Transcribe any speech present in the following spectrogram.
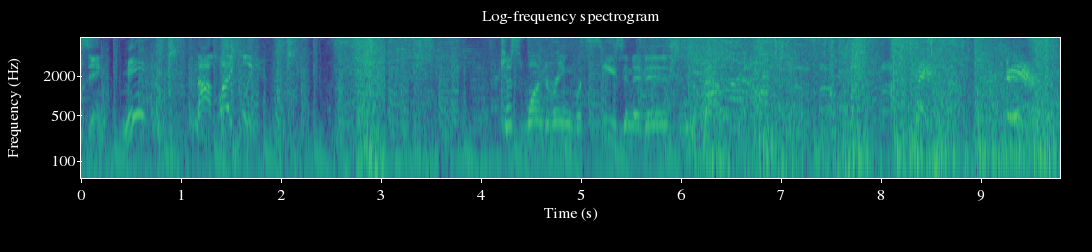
losing? Me? Not likely. Just wondering what season it is in the valley now. Hey, dear!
